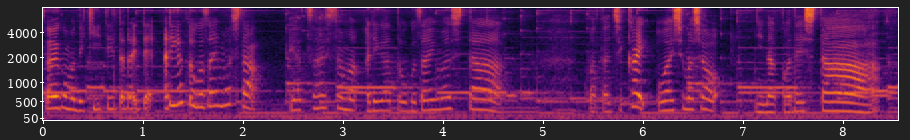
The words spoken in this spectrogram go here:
最後まで聞いていただいてありがとうございました。八橋様ありがとうございました。また次回お会いしましょう。になこでした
